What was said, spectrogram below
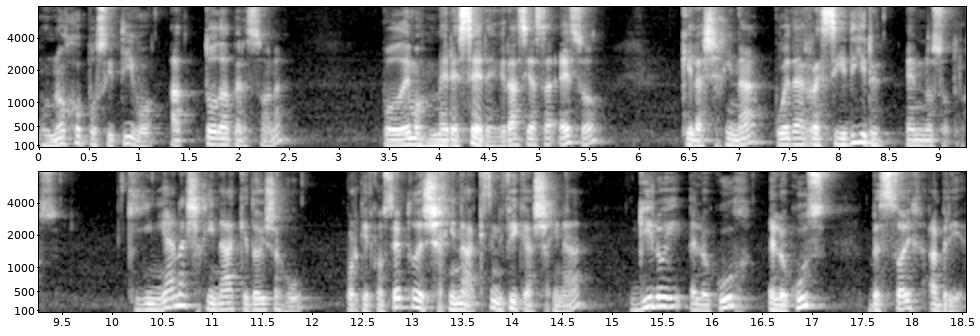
un ojo positivo a toda persona, podemos merecer, gracias a eso, que la Shekhinah pueda residir en nosotros. Kinyana Shekhinah Kedoy Shahu, porque el concepto de Shekhinah, ¿qué significa Shekhinah? Gilui Elokus Besoich Abrie.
